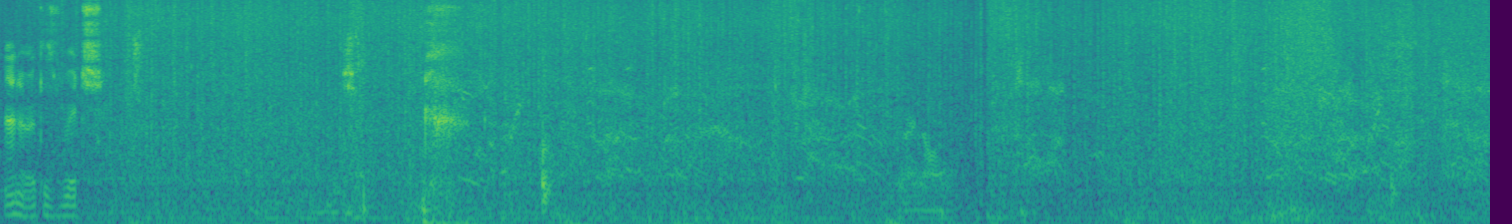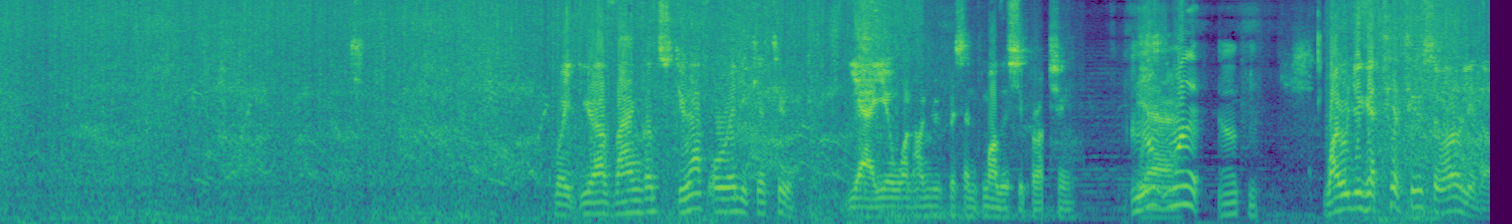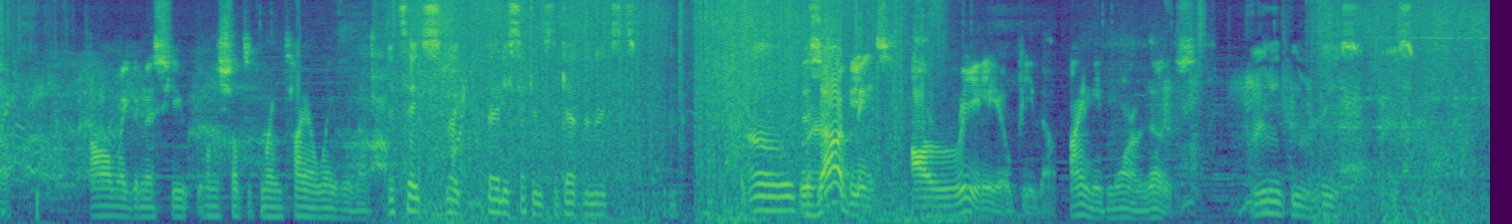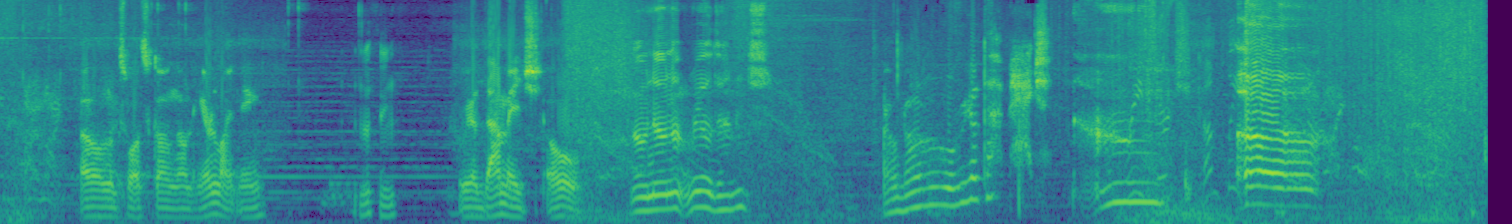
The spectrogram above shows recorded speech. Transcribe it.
Alarak is rich. Wait, you have Vanguards? Do you have already tier 2? Yeah, you're 100% mothership rushing. I'm Yeah. not mother. Okay. Why would you get tier 2 so early though? Oh my goodness, you one shotted my entire wave with that. It takes like 30 seconds to get the next. Oh, The crap. Zerglings are really OP though. I need more of those. I need more of these. There's Oh, looks what's going on here, Lightning. nothing. Real damage. Oh. Oh no, not real damage. Oh no, real damage. Oh, Research complete. Oh.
